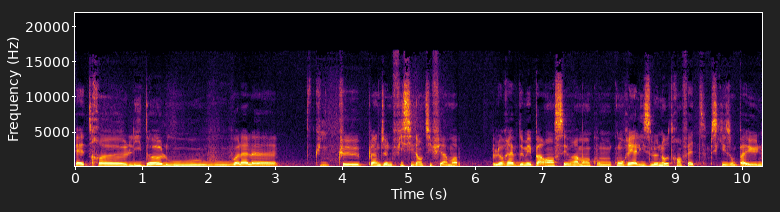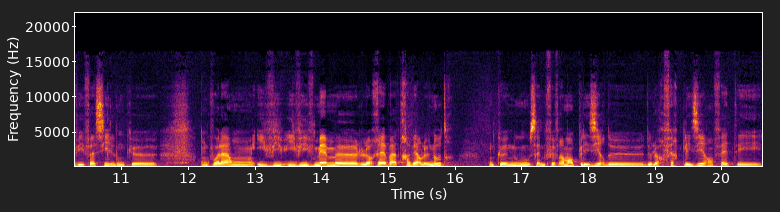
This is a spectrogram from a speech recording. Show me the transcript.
être euh, l'idole ou voilà, que, que, plein de jeunes filles s'identifient à moi. Le rêve de mes parents, c'est vraiment qu'on réalise le nôtre, en fait, parce qu'ils n'ont pas eu une vie facile. Donc, euh, donc voilà, ils, vivent, même euh, leurs rêves à travers le nôtre. Donc euh, nous, ça nous fait vraiment plaisir de, leur faire plaisir en fait. Et,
